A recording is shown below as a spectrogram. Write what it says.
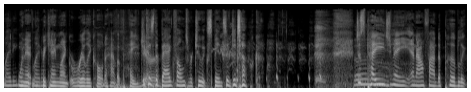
lady. when it later. became like really cool to have a pager because the bag phones were too expensive to talk. just page me and I'll find a public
